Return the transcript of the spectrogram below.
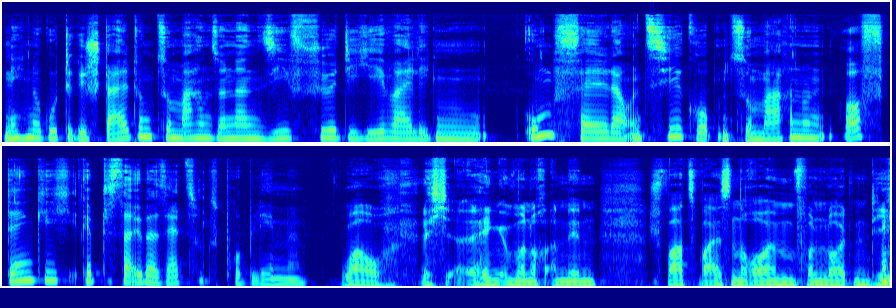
nicht nur gute Gestaltung zu machen, sondern sie für die jeweiligen Umfelder und Zielgruppen zu machen. Und oft, denke ich, gibt es da Übersetzungsprobleme. Wow, ich äh, hänge immer noch an den schwarz-weißen Räumen von Leuten, die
